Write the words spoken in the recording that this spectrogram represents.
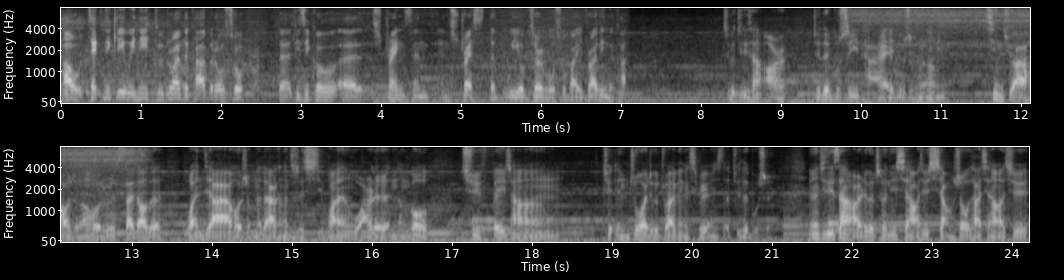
how technically we need to drive the car, but also the physical uh, strength and, and stress that we observe also by driving the car. 这个 GT3R 绝对不是一台就是可能兴趣爱好者或者说是赛道的玩家啊或者什么的，大家可能只是喜欢玩的人能够去非常 去 enjoy 这个 driving experience 的，绝对不是。因为 GT3R 这个车，你想要去享受它，想要去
